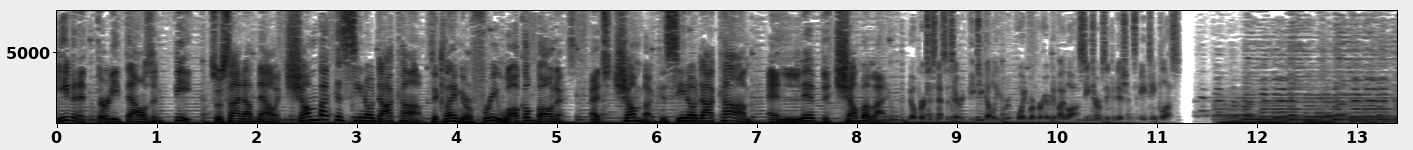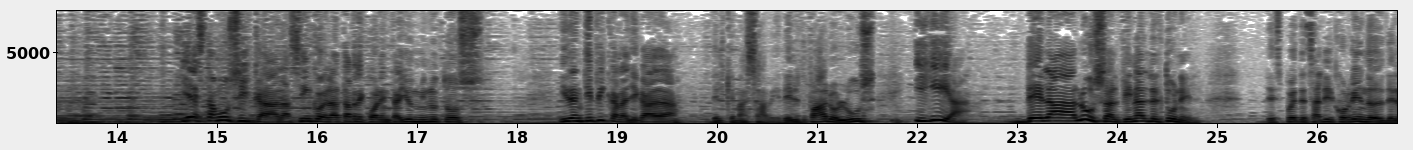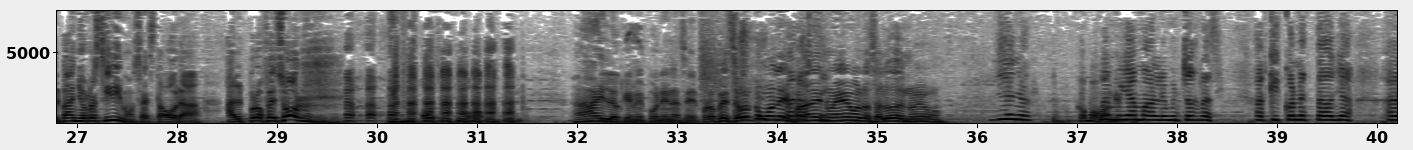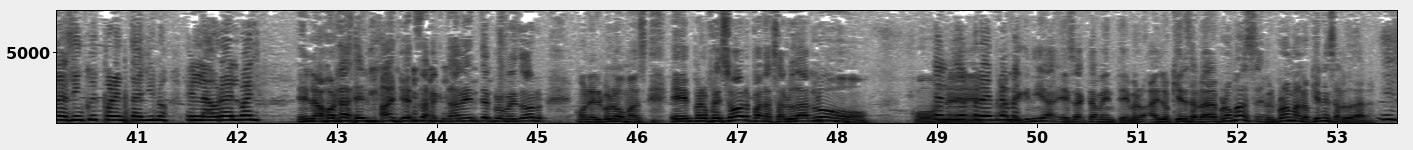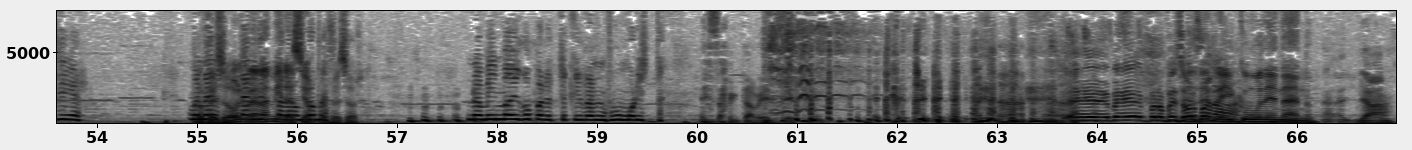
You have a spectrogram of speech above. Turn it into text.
even at 30,000 feet. So sign up now at chumbacasino.com to claim your free welcome bonus. That's chumbacasino.com and live the Chumba life. No purchase necessary. BGW. Void were prohibited by law. See terms and conditions. 18 plus. Y esta música a las 5 de la tarde, 41 minutos, identifica la llegada del que más sabe, del faro, luz y guía de la luz al final del túnel. Después de salir corriendo desde el baño, recibimos a esta hora al profesor. Ay, lo que me ponen a hacer. Profesor, ¿cómo le Para va de nuevo? Lo saludo de nuevo. Sí, señor. ¿Cómo va? Muy, mi- amable, muchas gracias. Aquí conectado ya a las 5 y 41 en la hora del baño. En la hora del baño, exactamente, profesor, con el bromas. Eh, profesor, para saludarlo con eh, para el broma. alegría, exactamente. Bro- ¿Ahí lo quiere saludar, bromas? El broma lo quieren saludar. Sí, señor. Buenas Profesor, gran admiración, profesor. Lo mismo digo para usted que gran humorista. Exactamente. Eh, eh, profesor, para... reír como un enano. Ah, Ya.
